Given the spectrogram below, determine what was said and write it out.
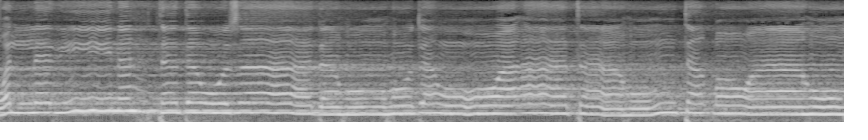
والذين اهتدوا زادهم هدى وآتاهم تقواهم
